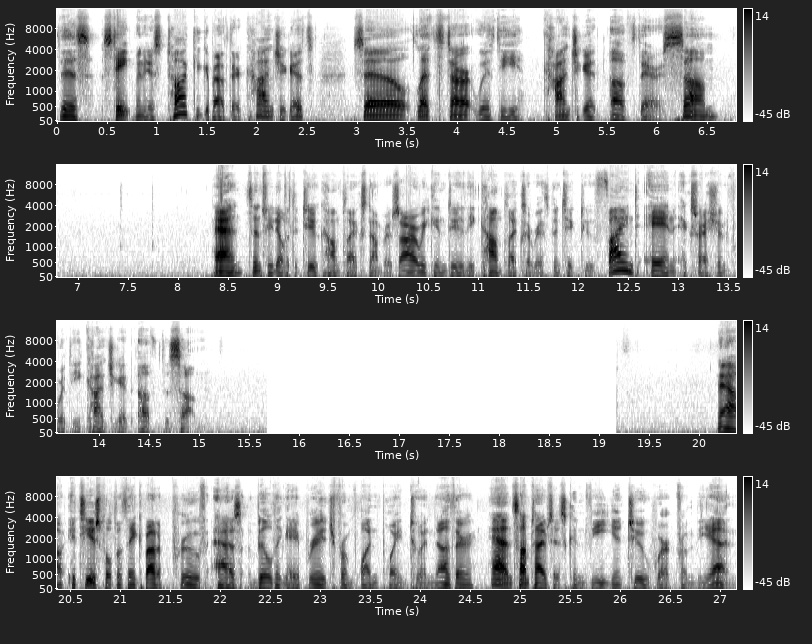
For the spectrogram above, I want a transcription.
This statement is talking about their conjugates, so let's start with the conjugate of their sum. And since we know what the two complex numbers are, we can do the complex arithmetic to find an expression for the conjugate of the sum. Now, it's useful to think about a proof as building a bridge from one point to another, and sometimes it's convenient to work from the end.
